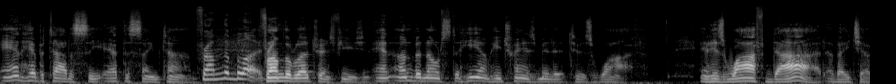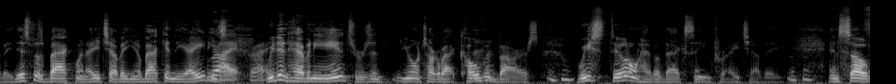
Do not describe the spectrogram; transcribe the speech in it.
and hepatitis C at the same time From the blood. from the blood transfusion. And unbeknownst to him, he transmitted it to his wife. And his wife died of HIV. This was back when HIV, you know, back in the 80s, Right, right. we didn't have any answers. And you want to talk about Uh-huh. COVID virus, Mm-hmm. we still don't have a vaccine for HIV. And so,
